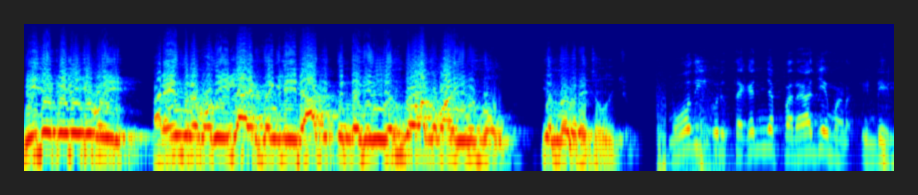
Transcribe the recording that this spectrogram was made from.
ബി ജെ പിയിലേക്ക് പോയി. നരേന്ദ്രമോദി ഇല്ലായിരുന്നെങ്കിൽ ഈ രാജ്യത്തിന്റെ ഗതി എന്താകുമായിരുന്നു എന്നവരെ ചോദിച്ചു. മോദി ഒരു തികഞ്ഞ പരാജയമാണ് ഇന്ത്യയിൽ.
